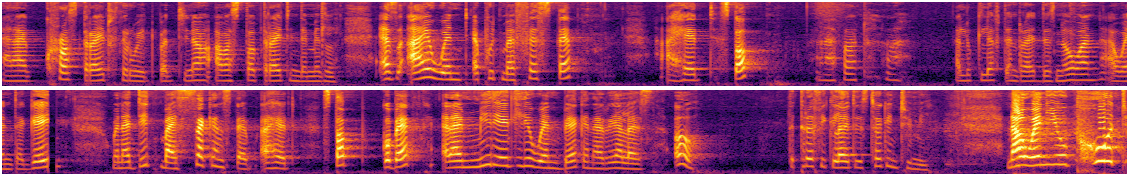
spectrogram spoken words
and I crossed right through it, but you know, I was stopped right in the middle. As I went, I put my first step, I had stop, and I thought, oh, I looked left and right, there's no one. I went again. When I did my second step, I had stop, go back, and I immediately went back and I realized, oh, the traffic light is talking to me. Now, when you put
